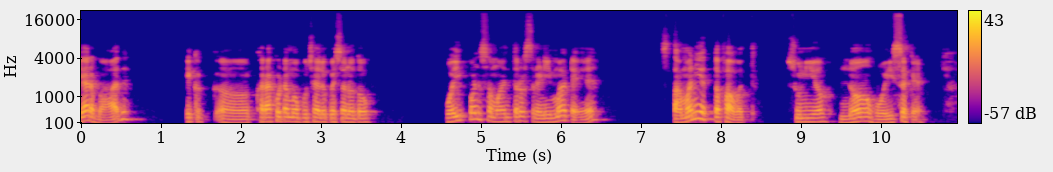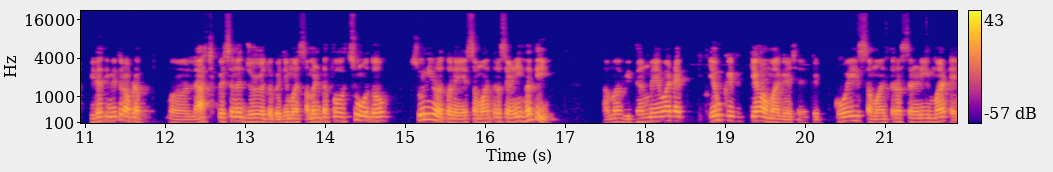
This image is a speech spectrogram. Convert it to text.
ત્યારબાદ એક ખરા ખોટામાં પૂછાયેલો ક્વેશ્ચન હતો. કોઈ પણ સમાંતર શ્રેણી માટે સામાન્ય તફાવત શૂન્ય ન હોઈ શકે. વિદ્યાર્થી મિત્રો, આપણે લાસ્ટ ક્વેશ્ચન જ જોયો હતો કે જેમાં સામાન્ય તફાવત શું હતો? શૂન્ય હતો ને એ સમાંતર શ્રેણી હતી. આમાં વિધાનમાં એવા ટાઈપ એવું કહેવા માંગે છે કે કોઈ સમાંતર શ્રેણી માટે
